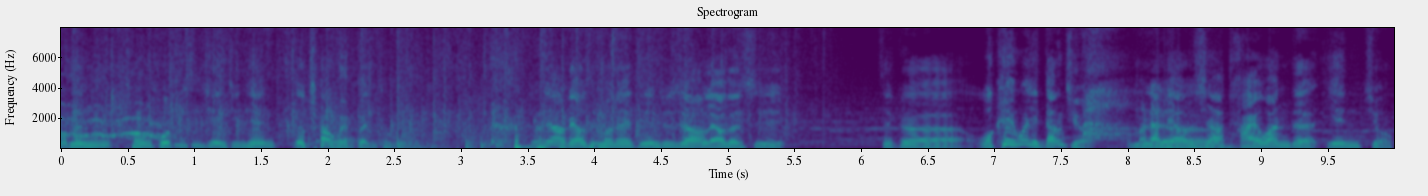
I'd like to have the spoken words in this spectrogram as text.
我们从国际事件今天又跳回本土，今天要聊什么呢？今天就是要聊的是这个，我可以为你挡酒。我们来聊一下台湾的烟酒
